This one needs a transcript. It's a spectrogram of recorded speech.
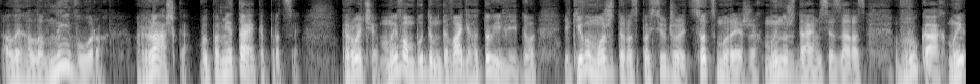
Але головний ворог. Рашка, ви пам'ятаєте про це. Коротше, ми вам будемо давати готові відео, які ви можете розповсюджувати в соцмережах. Ми нуждаємося зараз в руках. Ми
